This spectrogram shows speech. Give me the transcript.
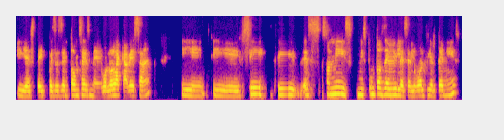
y este, pues desde entonces me voló la cabeza y, y sí, es, son mis, mis puntos débiles el golf y el tenis.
